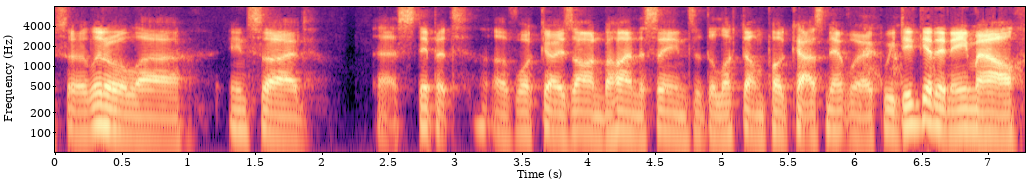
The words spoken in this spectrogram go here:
So a little uh, inside uh, snippet of what goes on behind the scenes at the Locked On Podcast Network. We did get an email,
